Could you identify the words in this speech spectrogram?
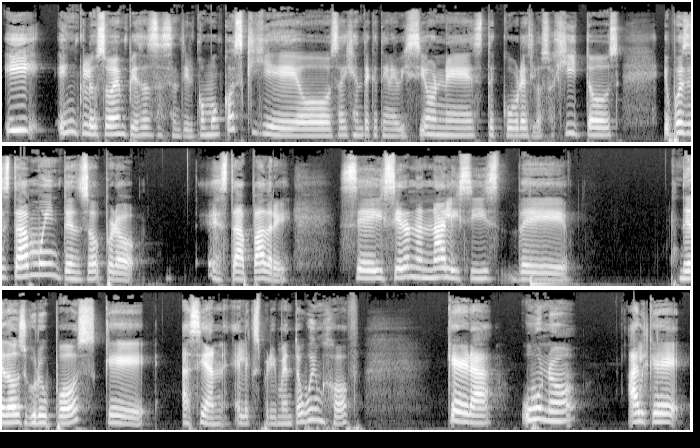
Y incluso empiezas a sentir como cosquilleos, hay gente que tiene visiones, te cubres los ojitos y pues está muy intenso, pero está padre. Se hicieron análisis de, de dos grupos que hacían el experimento Wim Hof, que era uno al que,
